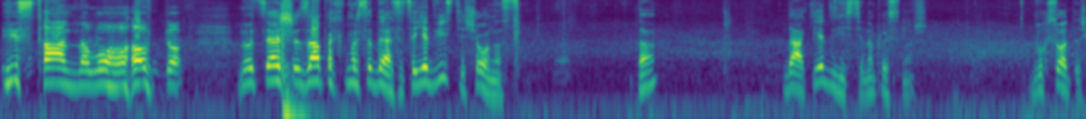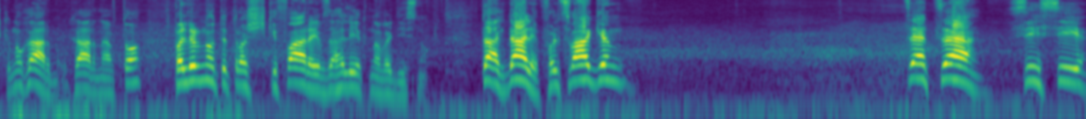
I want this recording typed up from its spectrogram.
і стан нового авто. Ну це ж запах Мерседеса. Це є 200? Що у нас? Так? Так, є 200, написано ж. Двохсоточка. Ну гарне, гарне авто. Полірнути трошечки фари і взагалі як нове дійсно. Так, далі. Volkswagen. Це CC.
